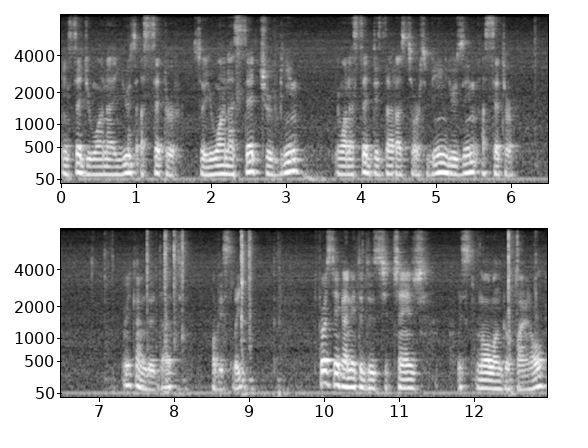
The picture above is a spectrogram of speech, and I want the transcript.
Instead you want to use a setter. So you want to set your bean you want to set this data source bean using a setter. We can do that obviously. First thing I need to do is to change is no longer final.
